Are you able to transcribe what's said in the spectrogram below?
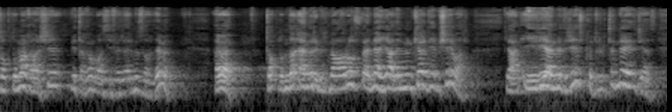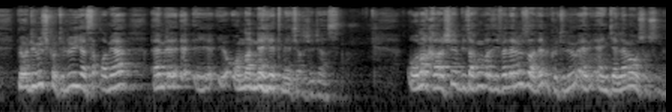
topluma karşı bir takım vazifelerimiz var değil mi? Evet toplumda emir bil maruf ve nehyanil münker diye bir şey var. Yani iyiliği emredeceğiz, kötülükten ne edeceğiz? Gördüğümüz kötülüğü yasaklamaya, emre, ondan nehyetmeye çalışacağız. Ona karşı bir takım vazifelerimiz var değil mi? Kötülüğü engelleme hususunda.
